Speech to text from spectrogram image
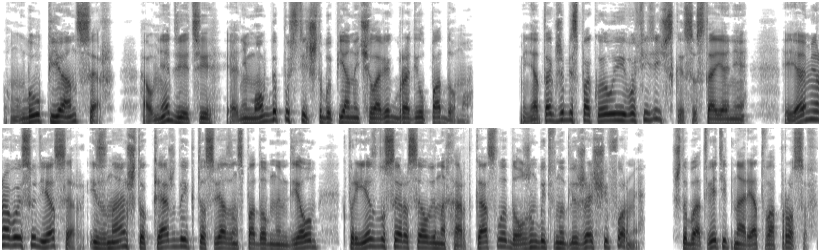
«Он был пьян, сэр, а у меня дети. Я не мог допустить, чтобы пьяный человек бродил по дому. Меня также беспокоило его физическое состояние. Я мировой судья, сэр, и знаю, что каждый, кто связан с подобным делом, к приезду сэра Селвина Харткасла должен быть в надлежащей форме, чтобы ответить на ряд вопросов».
